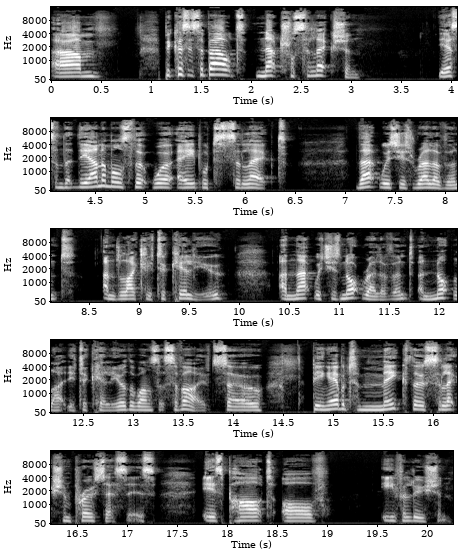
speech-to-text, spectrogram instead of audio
Um, because it's about natural selection. Yes, and that the animals that were able to select that which is relevant and likely to kill you and that which is not relevant and not likely to kill you are the ones that survived. So being able to make those selection processes is part of evolution.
